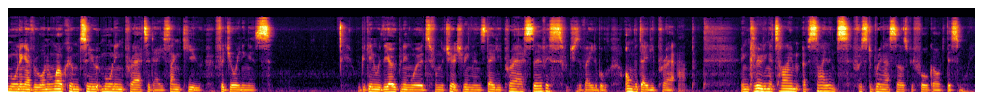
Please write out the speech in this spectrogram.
Good morning, everyone, and welcome to morning prayer today. Thank you for joining us. We begin with the opening words from the Church of England's daily prayer service, which is available on the Daily Prayer app, including a time of silence for us to bring ourselves before God this morning.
